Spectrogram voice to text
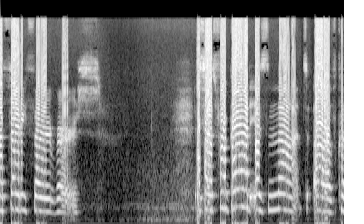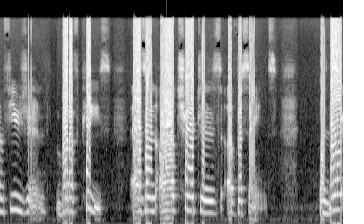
the 33rd verse. It says, For God is not of confusion, but of peace, as in all churches of the saints. There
